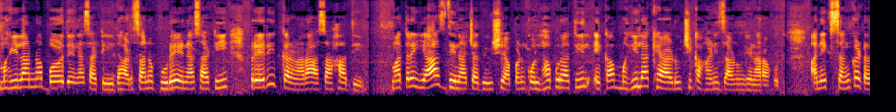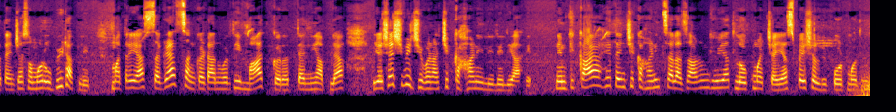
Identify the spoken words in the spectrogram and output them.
महिलांना बळ देण्यासाठी धाडसानं पुढे येण्यासाठी प्रेरित करणारा असा हा दिन. मात्र याच दिनाच्या दिवशी आपण कोल्हापुरातील एका महिला खेळाडूची कहाणी जाणून घेणार आहोत. अनेक संकट त्यांच्यासमोर उभी टाकलीत. मात्र या सगळ्याच संकटांवरती मात करत त्यांनी आपल्या यशस्वी जीवनाची कहाणी लिहिलेली आहे. नेमकी काय आहे त्यांची कहाणी? चला जाणून घेऊयात लोकमतच्या या स्पेशल रिपोर्टमधून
